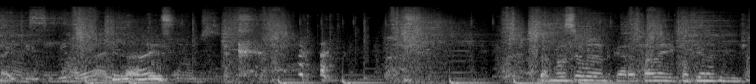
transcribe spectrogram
Transpiração Nice. caos. Tá funcionando, cara. Fala aí, confia no vídeo.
